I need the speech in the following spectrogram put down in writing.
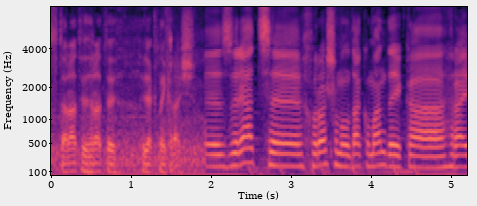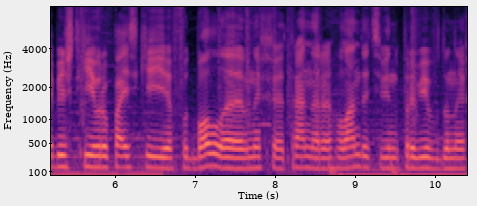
старатися грати якнайкраще. Е, Зоря це хороша молода команда, яка грає більш такий європейський футбол. Е, В них е, тренер голландець, він привів до них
